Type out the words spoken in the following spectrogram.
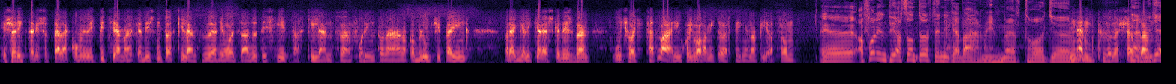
és a Richter és a Telekom egy pici emelkedés mutat 9805 és 790 forinton állnak a blue chipeink a reggeli kereskedésben, úgyhogy hát várjuk, hogy valami történjen a piacon. A forint piacon történik-e bármi? Mert hogy... Nem különösebben. Nem, ugye?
